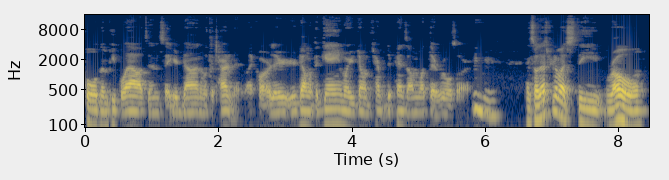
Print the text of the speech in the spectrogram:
pull them people out and say you're done with the tournament, like or they're, you're done with the game or you're done with the tournament. Depends on what their rules are. Mm-hmm. And so that's pretty much the role.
